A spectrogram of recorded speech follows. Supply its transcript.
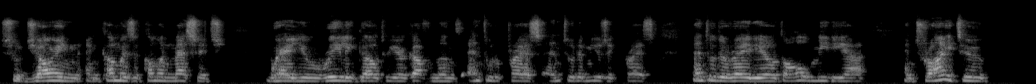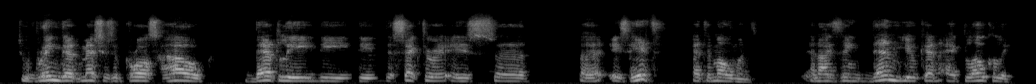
should join and come with a common message where you really go to your government and to the press and to the music press and to the radio, the whole media, and try to to bring that message across how badly the the, the sector is uh, uh, is hit at the moment. And I think then you can act locally.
